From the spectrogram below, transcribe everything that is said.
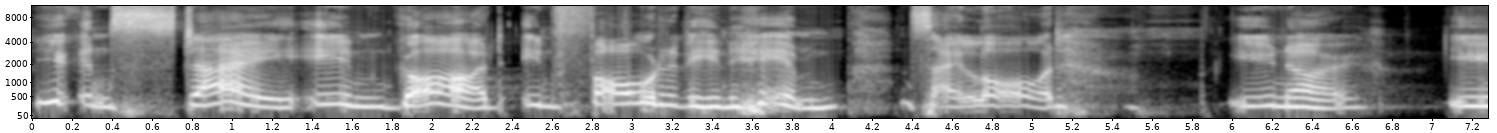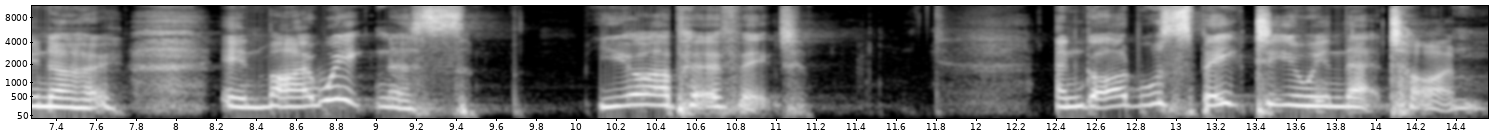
you can stay in God, enfolded in Him, and say, Lord, you know, you know, in my weakness, you are perfect. And God will speak to you in that time.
